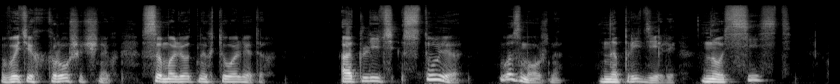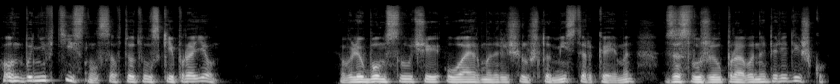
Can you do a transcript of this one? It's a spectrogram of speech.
в этих крошечных самолетных туалетах. Отлить стоя – возможно, на пределе, но сесть он бы не втиснулся в тот узкий проем. В любом случае, Уайерман решил, что мистер Кеймен заслужил право на передышку.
